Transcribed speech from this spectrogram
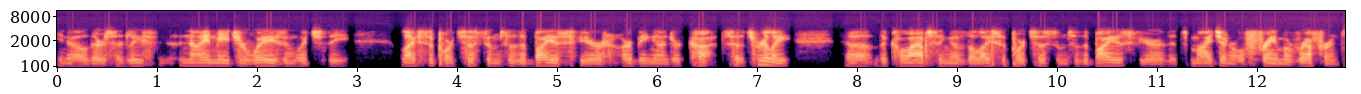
you know, there's at least nine major ways in which the life support systems of the biosphere are being undercut. So it's really uh, the collapsing of the life support systems of the biosphere that's my general frame of reference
